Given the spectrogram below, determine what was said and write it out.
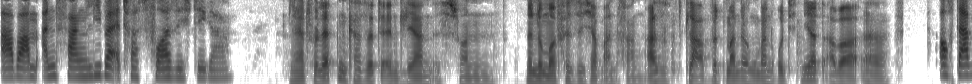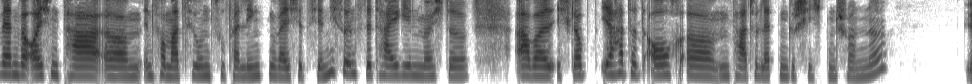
Aber am Anfang lieber etwas vorsichtiger. Ja, Toilettenkassette entleeren ist schon eine Nummer für sich am Anfang. Also klar, wird man irgendwann routiniert, aber äh, auch da werden wir euch ein paar ähm, Informationen zu verlinken, weil ich jetzt hier nicht so ins Detail gehen möchte. Aber ich glaube, ihr hattet auch äh, ein paar Toilettengeschichten schon, ne?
